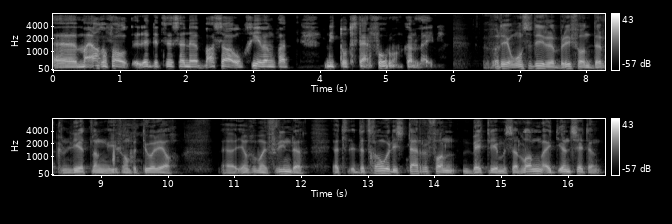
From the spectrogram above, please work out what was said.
Uh maar in elk geval dit, dit is 'n massa omgewing wat nie tot stervorming kan lei nie. Wat jy ons het hier 'n brief van Dirk Leetling hier van Pretoria uh, een van my vriende het dit gaan oor die ster van Bethlehem. Is 'n lang uiteensetting.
